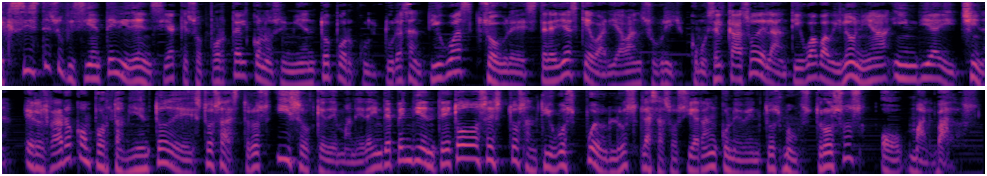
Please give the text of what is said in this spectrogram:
Existe suficiente evidencia que soporta el conocimiento por culturas antiguas sobre estrellas que variaban su brillo, como es el caso de la antigua Babilonia, India y China. El raro comportamiento de estos astros hizo que de manera independiente todos estos antiguos pueblos las asociaran con eventos monstruosos o malvados.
